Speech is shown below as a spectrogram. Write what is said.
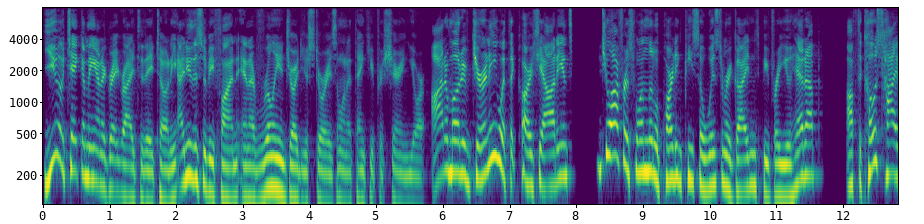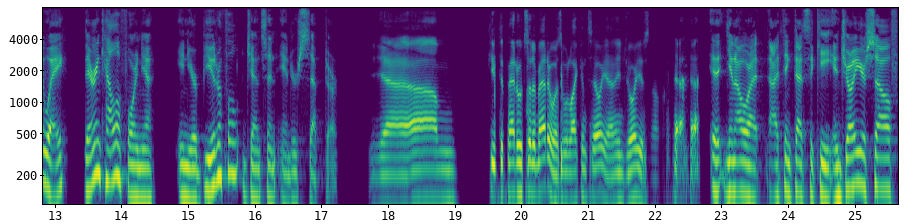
You have taken me on a great ride today, Tony. I knew this would be fun, and I've really enjoyed your stories. I want to thank you for sharing your automotive journey with the Cars Yeah audience. Would you offer us one little parting piece of wisdom or guidance before you head up off the Coast Highway there in California in your beautiful Jensen Interceptor? Yeah, um, keep the pedal to the metal is all I can tell you, and enjoy yourself. It- you know what? I think that's the key. Enjoy yourself.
